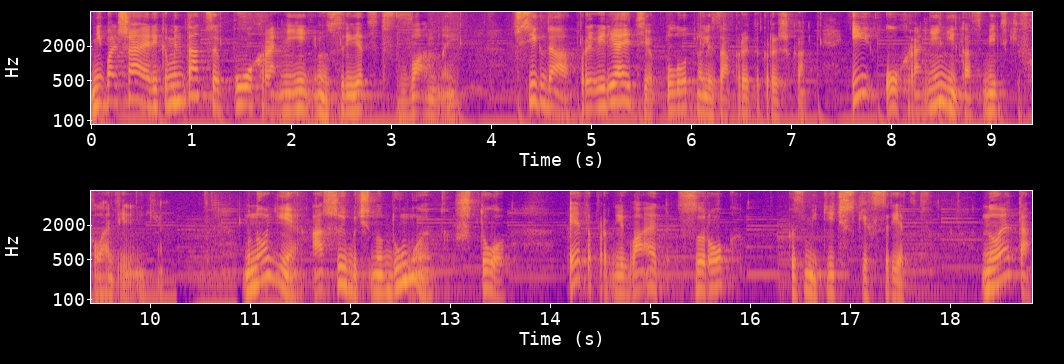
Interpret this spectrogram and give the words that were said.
Небольшая рекомендация по хранению средств в ванной. Всегда проверяйте, плотно ли закрыта крышка. И о хранении косметики в холодильнике. Многие ошибочно думают, что это продлевает срок косметических средств. Но это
